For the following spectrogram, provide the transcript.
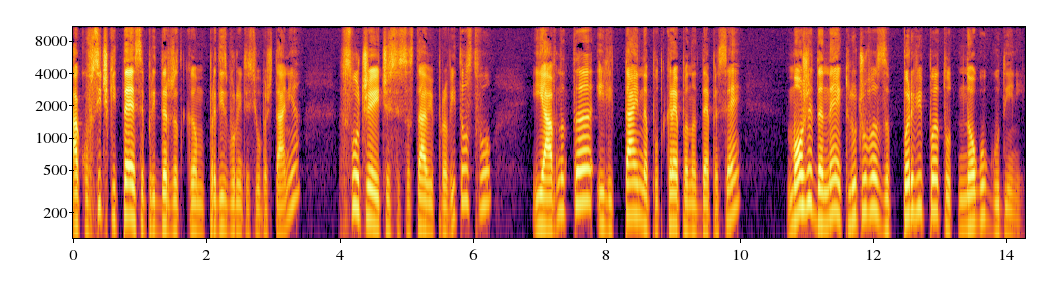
Ако всички те се придържат към предизборните си обещания, в случай, че се състави правителство, явната или тайна подкрепа на ДПС може да не е ключова за първи път от много години.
